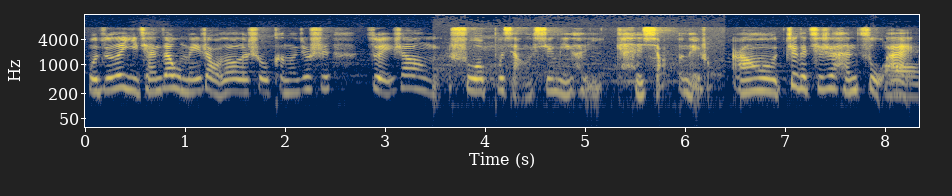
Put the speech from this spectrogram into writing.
我觉得以前在我没找到的时候，可能就是嘴上说不想，心里很很想的那种，然后这个其实很阻碍。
